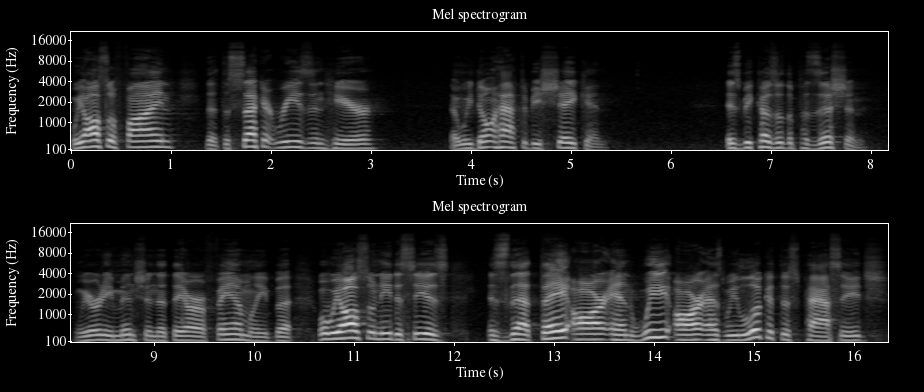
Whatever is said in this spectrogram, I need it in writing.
We also find that the second reason here that we don't have to be shaken is because of the position. We already mentioned that they are a family, but what we also need to see is, is that they are and we are, as we look at this passage,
